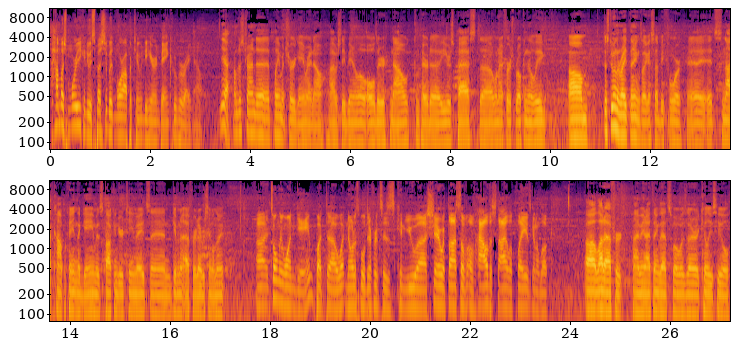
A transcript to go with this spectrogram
how much more you can do, especially with more opportunity here in Vancouver right now? Yeah, I'm just trying to play a mature game right now. Obviously, being a little older now compared to years past uh, when I first broke into the league. Um, just doing the right things. Like I said before, uh, it's not complicating the game. It's talking to your teammates and giving an effort every single night. Uh, it's only one game, but uh, what noticeable differences can you uh, share with us of, of, how the style of play is going to look? Uh, a lot of effort. I mean, I think that's what was our Achilles heel.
